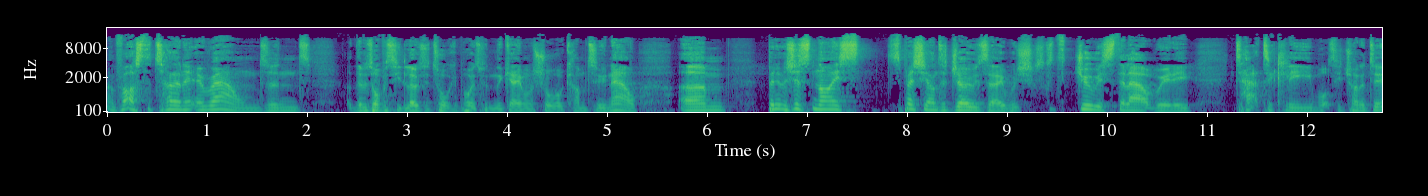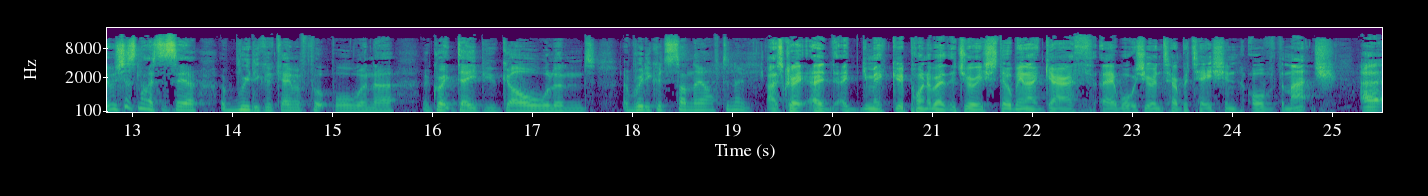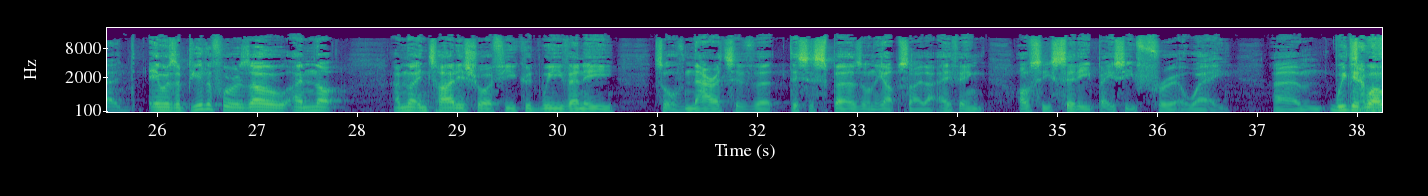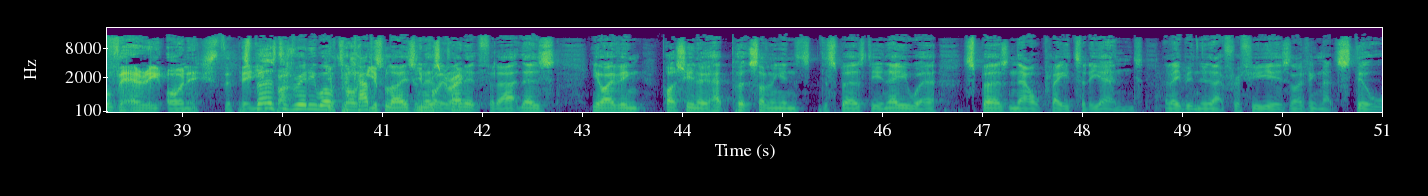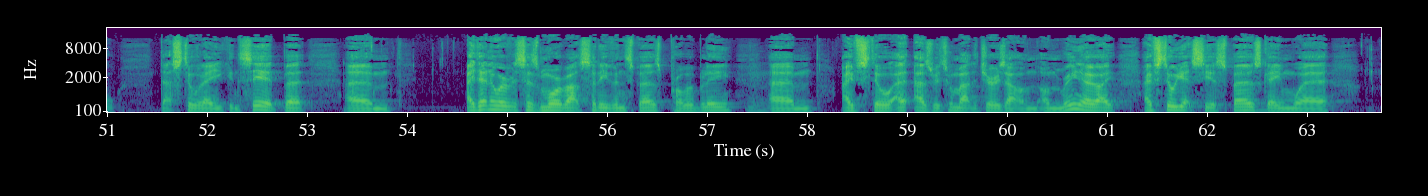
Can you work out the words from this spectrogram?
and for us to turn it around. And there was obviously loads of talking points within the game. I'm sure we'll come to now, um, but it was just nice, especially under Jose, which Drew is still out really tactically, what's he trying to do? It was just nice to see a, a really good game of football and a, a great debut goal and a really good Sunday afternoon. That's great. Uh, uh, you make a good point about the jury still being out. Gareth, uh, what was your interpretation of the match? Uh, it was a beautiful result. I'm not. I'm not entirely sure if you could weave any sort of narrative that this is Spurs on the upside. I, I think obviously City basically threw it away. Um, we did well. very honest opinion. Spurs did really well to capitalise, and there's credit right. for that. There's, you know, I think Pochettino had put something in the Spurs DNA where Spurs now play to the end, and they've been doing that for a few years, and I think that's still that's still there. You can see it, but um, I don't know whether it says more about City than Spurs. Probably. Um, I've still, as we we're talking about the jury's out on, on Mourinho, I, I've still yet to see a Spurs game where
